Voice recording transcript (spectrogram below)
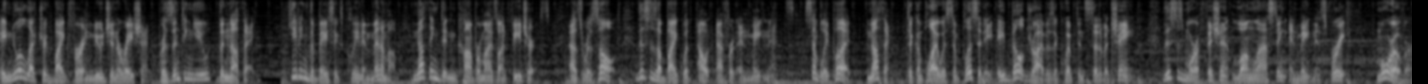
A new electric bike for a new generation, presenting you the Nothing. Keeping the basics clean and minimum, Nothing didn't compromise on features. As a result, this is a bike without effort and maintenance. Simply put, nothing. To comply with simplicity, a belt drive is equipped instead of a chain. This is more efficient, long-lasting, and maintenance-free. Moreover,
